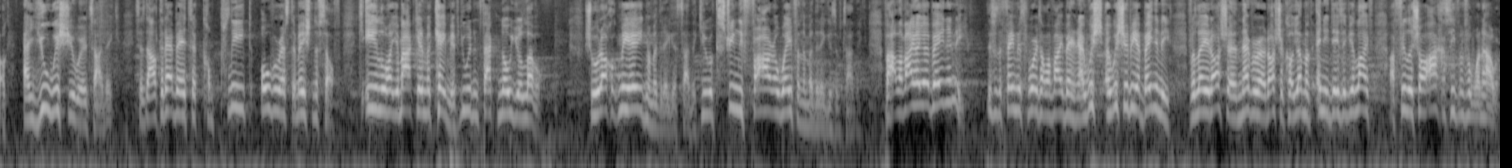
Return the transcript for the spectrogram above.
Okay. And you wish you were a tzaddik. Says the Alter Rebbe, it's a complete overestimation of self. If you would in fact know your level. You're extremely far away from the madrigas of tzaddik. This is the famous words, Alavai Beinani. I wish, I wish you'd be a Beinani, V'lei Rasha, and never a Rasha, Kol Yom of any days of your life. I feel a Shah Achas even for one hour.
